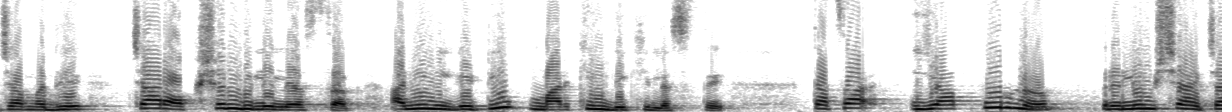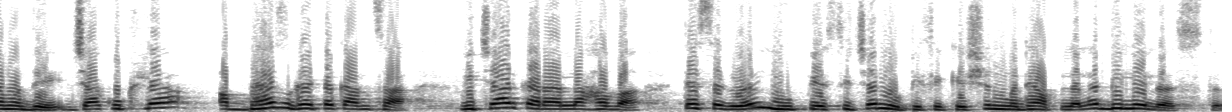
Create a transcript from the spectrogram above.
ज्यामध्ये चार ऑप्शन दिलेले असतात आणि निगेटिव्ह मार्किंग देखील असते. त्याचा या पूर्ण प्रिलिम्सच्या ह्याच्यामध्ये ज्या कुठल्या अभ्यास घटकांचा विचार करायला हवा ते सगळं युपीएससीच्या नोटिफिकेशनमध्ये आपल्याला दिलेलं असतं.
